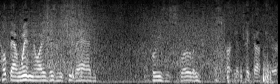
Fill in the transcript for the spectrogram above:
Hope that wind noise isn't too bad. The breeze is slowly starting to pick up here.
